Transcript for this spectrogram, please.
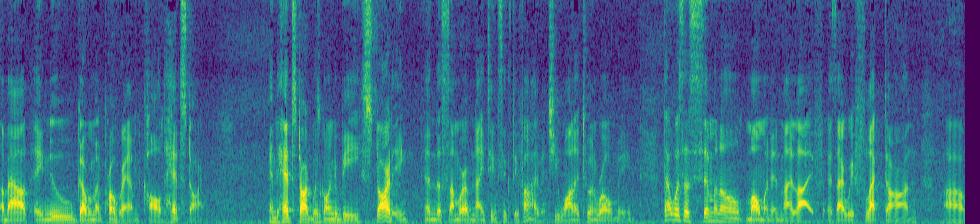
about a new government program called Head Start. And Head Start was going to be starting in the summer of 1965, and she wanted to enroll me. That was a seminal moment in my life as I reflect on uh,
